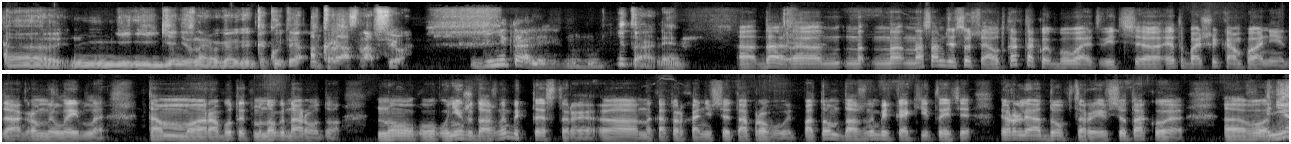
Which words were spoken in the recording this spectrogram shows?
э, я не знаю, какой-то окрас на все. Гениталии. Гениталии. А, да, э, на, на, на самом деле, слушай, а вот как такое бывает? Ведь э, это большие компании, да, огромные лейблы, там э, работает много народу. Но у, у них же должны быть тестеры, на которых они все это опробуют. Потом должны быть какие-то эти early адоптеры и все такое. Вот. Не,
